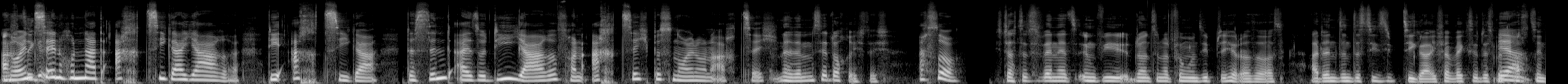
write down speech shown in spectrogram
80er 1980er Jahre. Die 80er, das sind also die Jahre von 80 bis 89. Na, dann ist ja doch richtig. Ach so, Ich dachte, das wären jetzt irgendwie 1975 oder sowas. Ah, dann sind es die 70er. Ich verwechsel das mit Ja. 18.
